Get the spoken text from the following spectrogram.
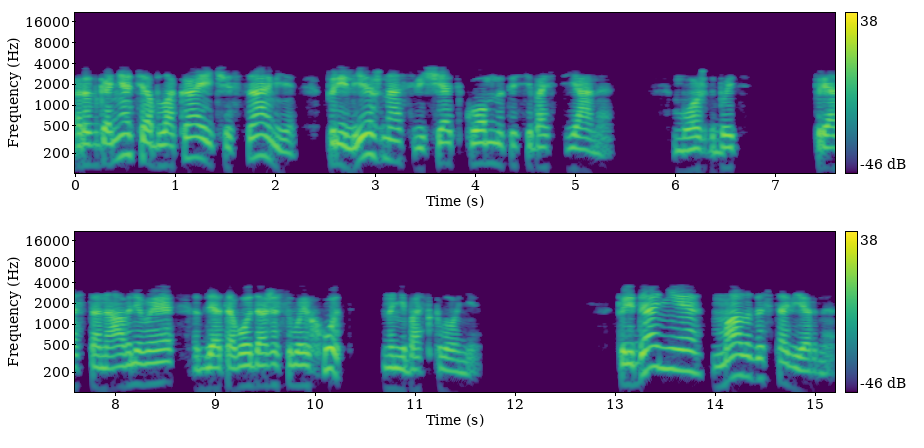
разгонять облака и часами прилежно освещать комнаты Себастьяна. Может быть, приостанавливая для того даже свой ход на небосклоне. Предание мало достоверно,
